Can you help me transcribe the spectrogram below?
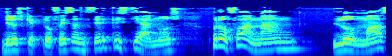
de los que profesan ser cristianos profanan lo más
